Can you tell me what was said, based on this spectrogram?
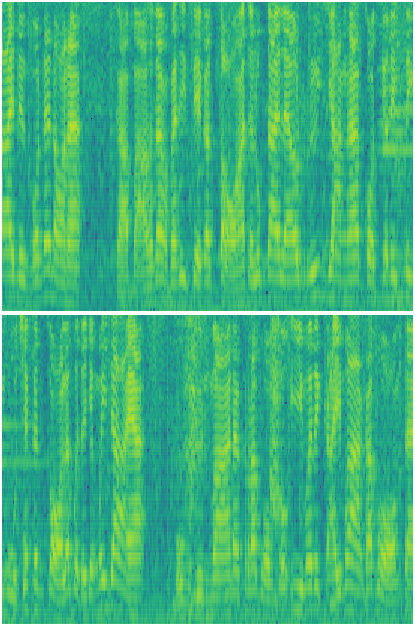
ตายหนึ่งคนแน่นอนฮะกลับมาเอาทางด้านของแพทริเซียกันต่อฮะจะลุกได้แล้วหรือยังฮะกดกระดิ่งติงหูเช็คกันก่อนแล้วเหมือนจะยังไม่ได้ฮะ บุ้มขึ้นมานะครับผมเก้าอี้ไม่ได้ไกลมากครับผมแต่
